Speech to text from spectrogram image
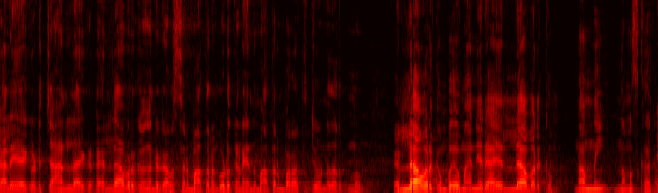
കലയായിക്കോട്ടെ ചാനലായിക്കോട്ടെ എല്ലാവർക്കും അങ്ങനെ ഒരു അവസരം മാത്രം കൊടുക്കണേ എന്ന് മാത്രം പ്രാർത്ഥിച്ചുകൊണ്ട് നിർത്തുന്നു. എല്ലാവർക്കും ബഹുമാന്യരായ എല്ലാവർക്കും നന്ദി നമസ്കാരം.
